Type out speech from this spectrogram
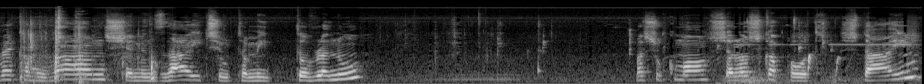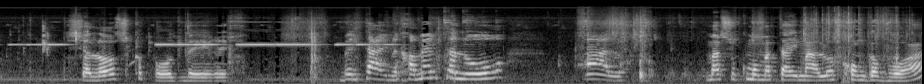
וכמובן שמן זית שהוא תמיד טוב לנו. משהו כמו שלוש כפות, שתיים, שלוש כפות בערך. בינתיים לחמם תנור על משהו כמו 200 מעלות חום גבוה,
